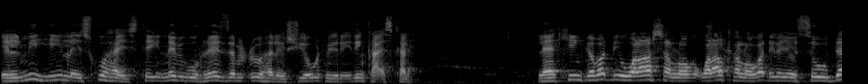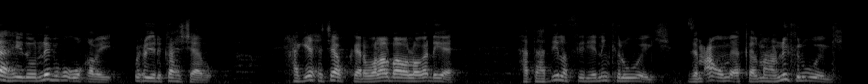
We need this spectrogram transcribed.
Ilmihii la isku haystay nebigu ree zamcuu haleeshiyo wuxuu yidhi idinkaa iska leh. Laakiin gabadhii walaasha looga walaalka looga dhigayo sawdahaydoo nebigu uu qabay wuxuu yidhi ka xijaabo xagee xijaabka keena walaal baaba looga dhige hadda haddii la fiiriya nin kale u egi zamca uma eka ilmaha nin kale u egi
